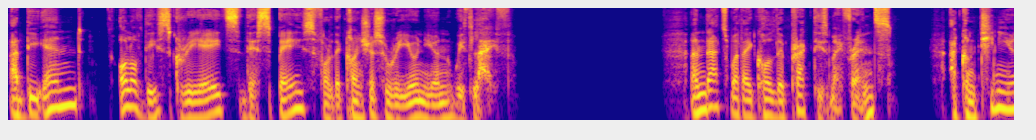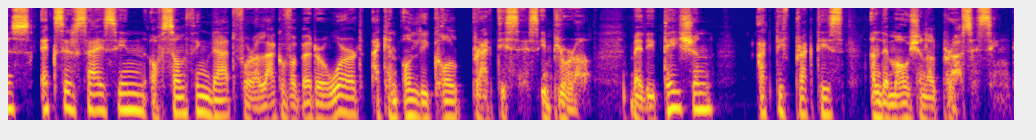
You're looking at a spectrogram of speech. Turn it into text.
At the end, all of this creates the space for the conscious reunion with life. And that's what I call the practice, my friends. A continuous exercising of something that, for a lack of a better word, I can only call practices in plural meditation, active practice, and emotional processing.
